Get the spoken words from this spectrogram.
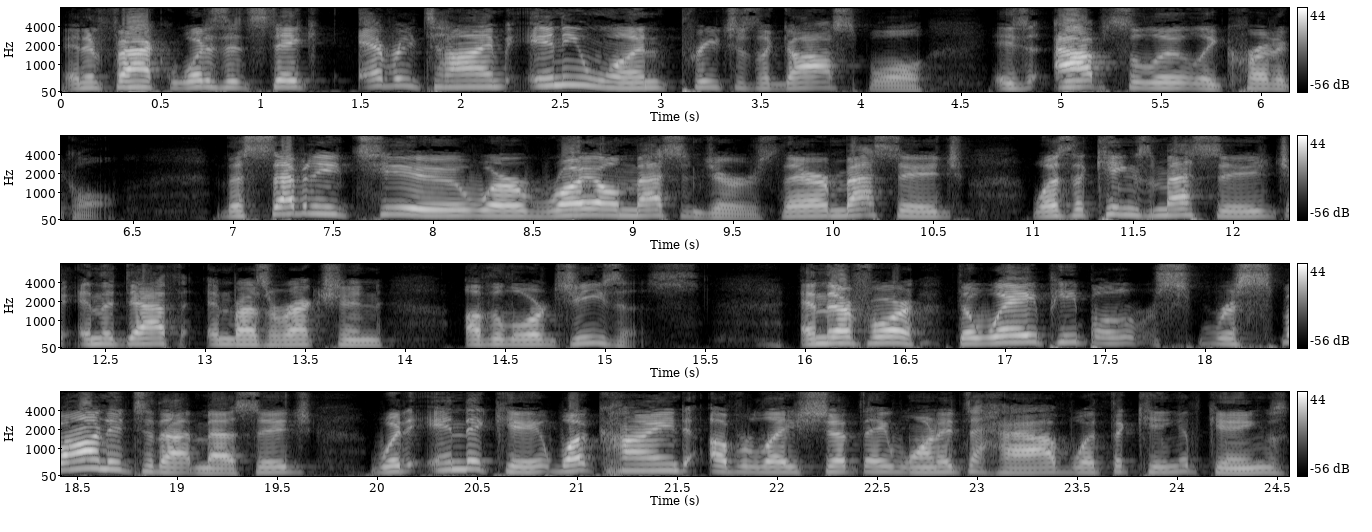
and in fact, what is at stake every time anyone preaches the gospel, is absolutely critical. The 72 were royal messengers. Their message was the king's message in the death and resurrection of the Lord Jesus. And therefore, the way people responded to that message would indicate what kind of relationship they wanted to have with the King of Kings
